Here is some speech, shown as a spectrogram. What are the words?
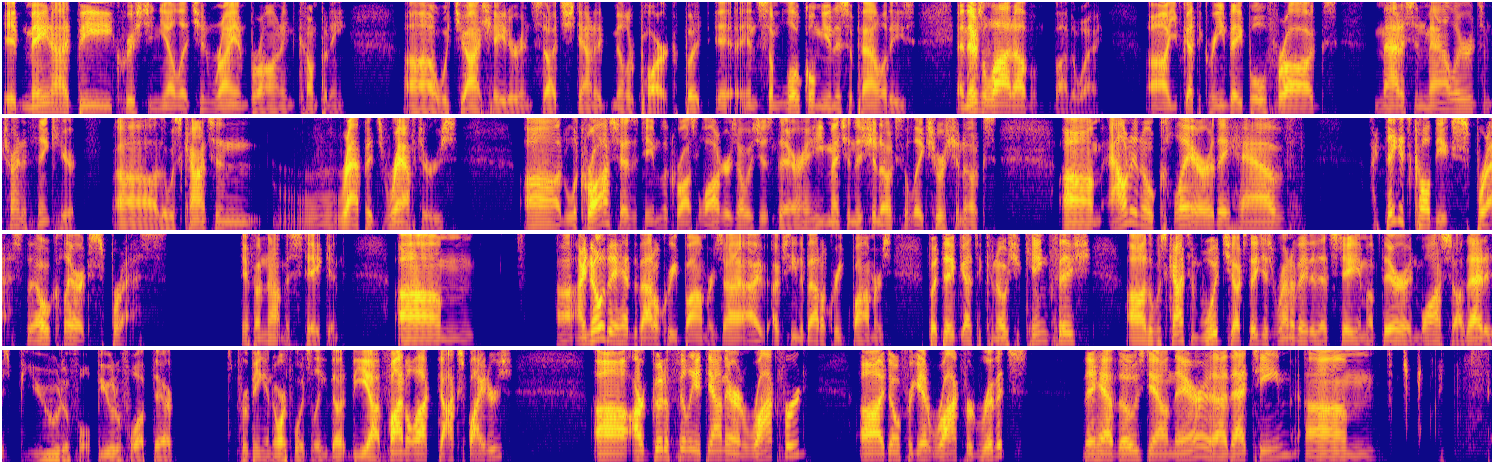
It may not be Christian Yelich and Ryan Braun and company uh, with Josh Hader and such down at Miller Park, but in some local municipalities, and there's a lot of them, by the way. Uh, you've got the Green Bay Bullfrogs, Madison Mallards. I'm trying to think here. Uh, the Wisconsin Rapids Rafters. Uh, La Crosse has a team, La Crosse Loggers. I was just there. He mentioned the Chinooks, the Lakeshore Chinooks. Um, out in Eau Claire, they have, I think it's called the Express, the Eau Claire Express, if I'm not mistaken. Um, uh, I know they have the Battle Creek Bombers. I, have seen the Battle Creek Bombers, but they've got the Kenosha Kingfish, uh, the Wisconsin Woodchucks. They just renovated that stadium up there in Wausau. That is beautiful, beautiful up there for being a Northwoods League. The, the uh, Fond du Lac Dock Spiders, uh, our good affiliate down there in Rockford. Uh, don't forget Rockford Rivets. They have those down there. Uh, that team. Um,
